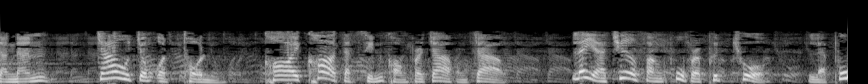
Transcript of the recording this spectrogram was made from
ดังนั้น เจ้าจงอดทน คอยข้อตัดสินของพระเจ้าของเจ้า และอย่าเชื่อฟังผู้ประพฤติชั่วและผู้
